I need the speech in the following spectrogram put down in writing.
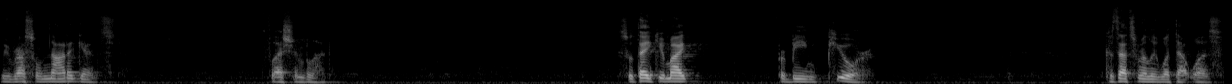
We wrestle not against flesh and blood. So thank you, Mike, for being pure. Because that's really what that was.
